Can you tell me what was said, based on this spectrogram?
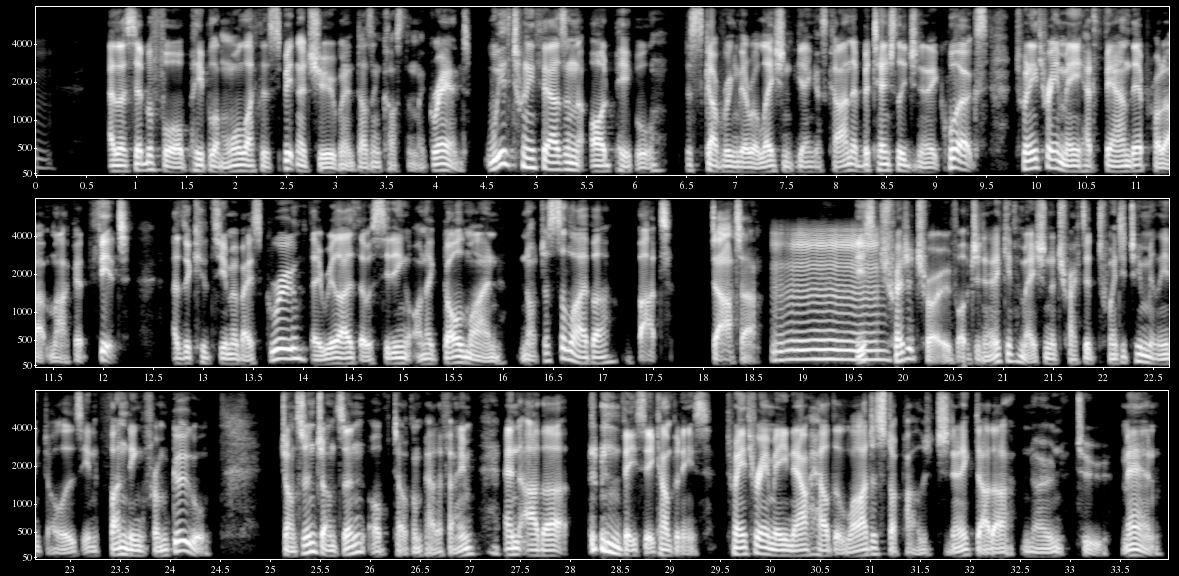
As I said before, people are more likely to spit in a tube when it doesn't cost them a grand. With 20,000 odd people discovering their relation to Genghis Khan and potentially genetic quirks, 23andMe had found their product market fit. As the consumer base grew, they realized they were sitting on a gold mine, not just saliva, but data. This Mm. treasure trove of genetic information attracted $22 million in funding from Google, Johnson & Johnson of talcum powder fame, and other VC companies. 23andMe now held the largest stockpile of genetic data known to man.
